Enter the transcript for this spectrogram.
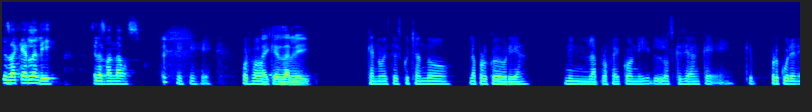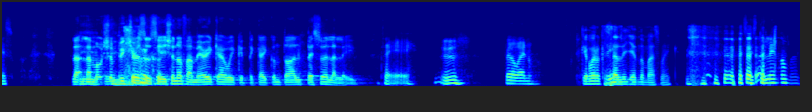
Les va a caer la ley. Se las mandamos. Jejeje. Por favor, Hay que es la no, ley. que no esté escuchando la Procuraduría, ni la Profeco, ni los que sean que, que procuren eso. La, Motion Picture Association of America, güey, que te cae con todo el peso de la ley. Sí. Mm. Pero bueno, Qué bueno que Sí. estás leyendo más, Mike. sí estoy leyendo más.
